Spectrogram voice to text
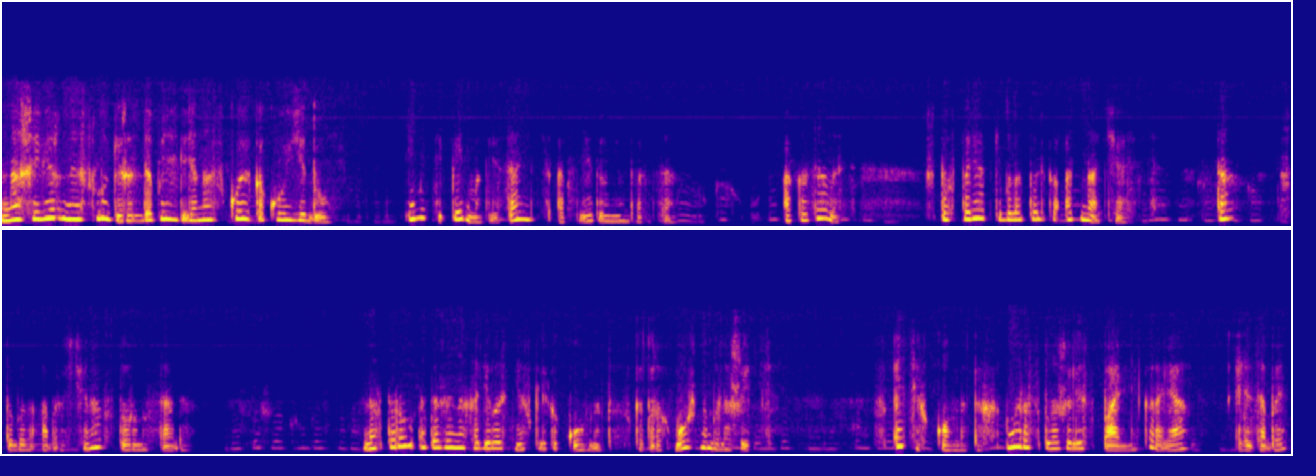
Наши верные слуги раздобыли для нас кое-какую еду, и мы теперь могли заняться обследованием дворца. Оказалось, что в порядке была только одна часть, та, что была обращена в сторону сада. На втором этаже находилось несколько комнат, в которых можно было жить. В этих комнатах мы расположили спальни короля, Элизабет,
